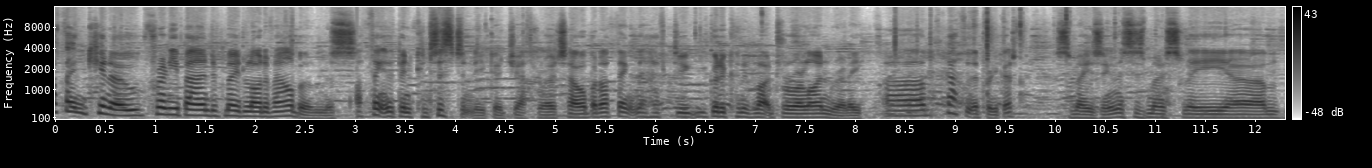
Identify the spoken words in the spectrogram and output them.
I think, you know, for any band who've made a lot of albums, I think they've been consistently good Jethro Tull, but I think they have to, you've got to kind of like draw a line really. Um, yeah, I think they're pretty good. It's amazing. This is mostly um,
